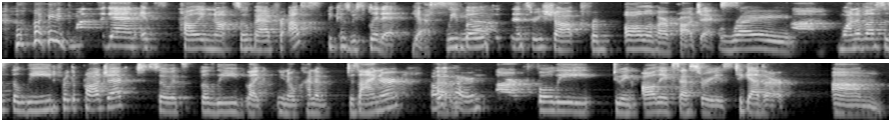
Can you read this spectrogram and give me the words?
like Once again, it's probably not so bad for us because we split it. Yes. We Yeah. both accessory shop for all of our projects. right um, One of us is the lead for the project, so it's the lead, like you know, kind of designer. But okay are fully doing all the accessories together. Um,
